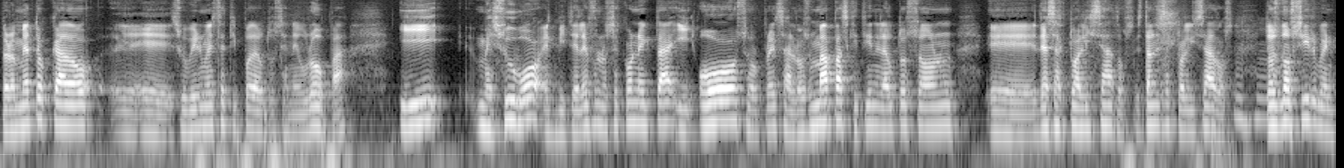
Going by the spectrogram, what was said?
pero me ha tocado eh, eh, subirme a este tipo de autos en Europa y me subo, en mi teléfono se conecta y, oh, sorpresa, los mapas que tiene el auto son eh, desactualizados, están desactualizados, entonces no sirven.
